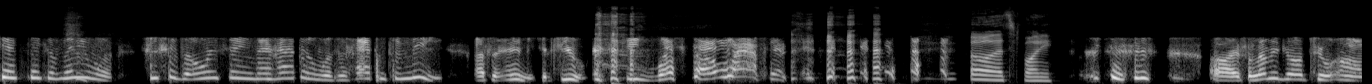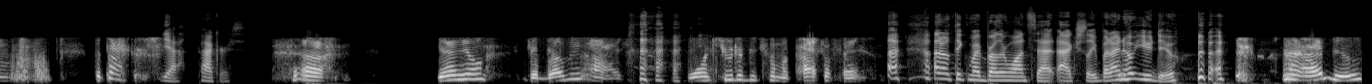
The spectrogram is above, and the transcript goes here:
can't think of anyone. She said, the only thing that happened was it happened to me. I said, Amy, it's you. He bust out laughing. Oh, that's funny. All right, so let me go to um the Packers. Yeah, Packers. Uh, Daniel, your brother and I want you to become a Packer fan. I don't think my brother wants that actually, but I know you do. I do.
